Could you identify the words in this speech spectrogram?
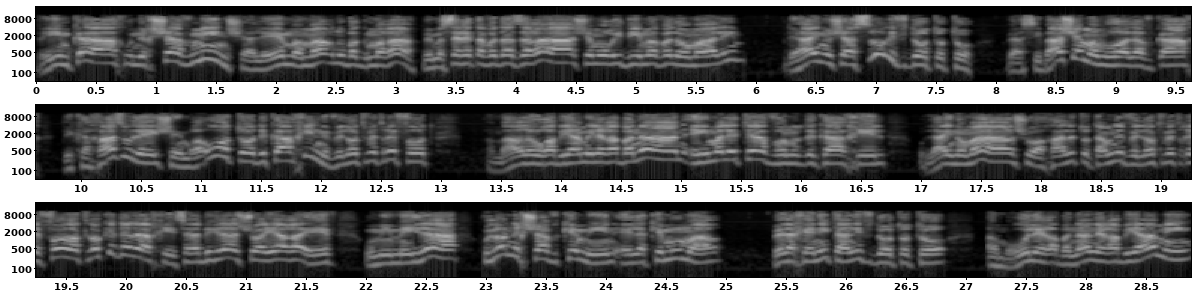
ואם כך, הוא נחשב מין שעליהם אמרנו בגמרא, במסכת עבודה זרה, שמורידים אבל לא מעלים. דהיינו שאסור לפדות אותו. והסיבה שהם אמרו עליו כך, דכחזו לי שהם ראו אותו דכאכיל נבלות וטרפות. אמר לו רבי עמי לרבנן, אימא לתיאבונו דכאכיל. אולי נאמר שהוא אכל את אותם נבלות וטרפות לא כדי להכעיס, אלא בגלל שהוא היה רעב, וממילא הוא לא נחשב כמין, אלא כמומר, ולכן ניתן לפדות אותו. אמרו לרבנן לרבי עמי,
